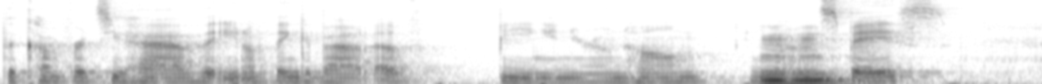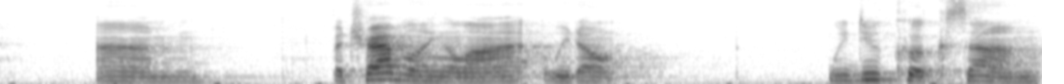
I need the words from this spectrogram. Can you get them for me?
the comforts you have that you don't think about of being in your own home, in your own Mhm. space. Um, but traveling a lot, we don't. We do cook some,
